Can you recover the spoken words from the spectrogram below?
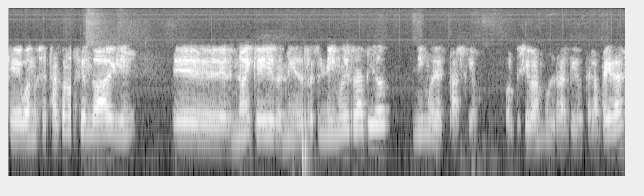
que cuando se está conociendo a alguien, eh, no hay que ir ni, ni muy rápido ni muy despacio, porque si vas muy rápido te la pegas,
